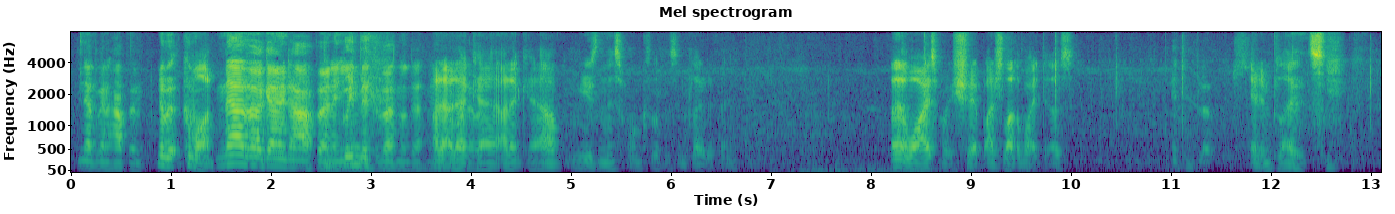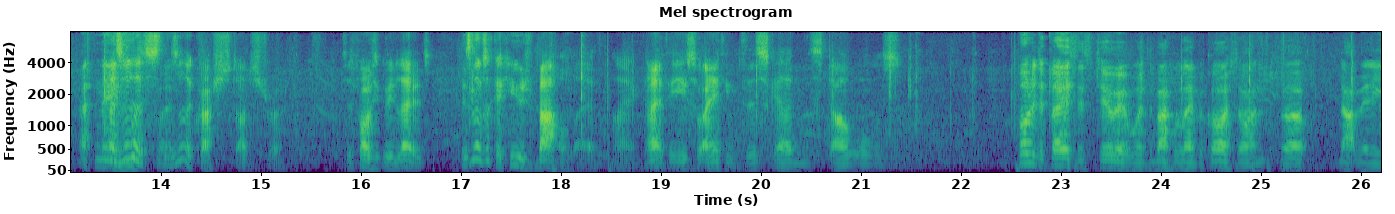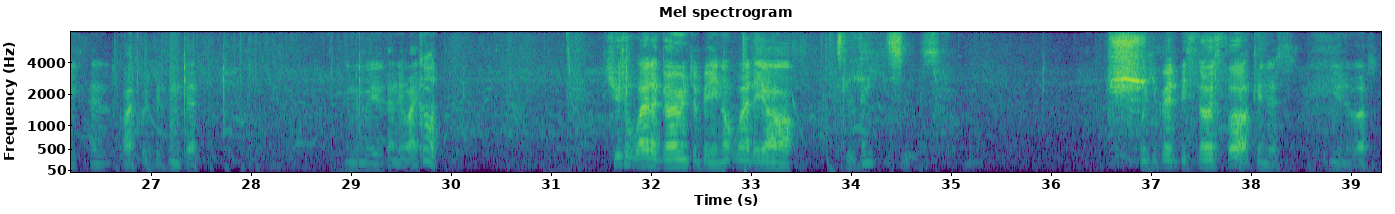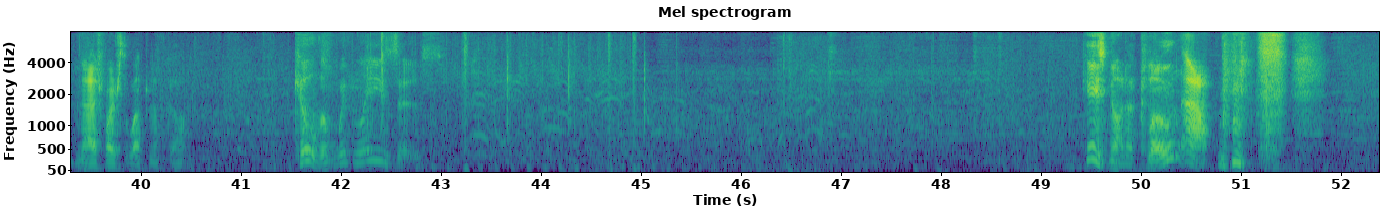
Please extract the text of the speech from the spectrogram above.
Never gonna happen. No, but come on. Never going to happen. And you the personal death. I don't, I don't care. I don't care. I'm using this one because of this imploder thing. I don't know why. It's probably shit. But I just like the way it does. It implodes. It implodes. That's the name. there's, another, there's another Crash Star Destroyer. So there's probably going to be loads. This looks like a huge battle though. Like I don't think you saw anything to this scale in the Star Wars. Probably the closest to it was the battle over Coruscant, but that really ended quite quickly, didn't it? In the movies, anyway. God, Shoot at where they're going to be, not where they are. it's lasers. You better be slow as fuck in this universe. No, that's probably just the weapon I've got. Kill them with lasers. He's not a clone. Ow!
